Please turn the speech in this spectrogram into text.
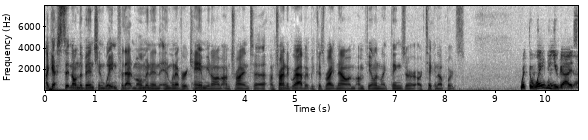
I guess sitting on the bench and waiting for that moment, and, and whenever it came, you know, I'm, I'm trying to I'm trying to grab it because right now I'm, I'm feeling like things are, are ticking upwards. With the way that you guys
